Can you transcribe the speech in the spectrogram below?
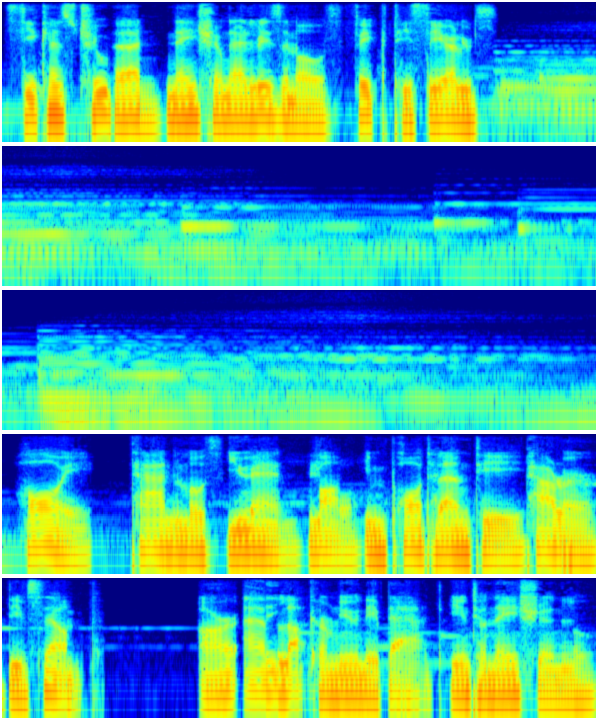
se construyen nacionalismos ficticios. Hoy, tenemos un rol importante para desempeñar en la comunidad internacional.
